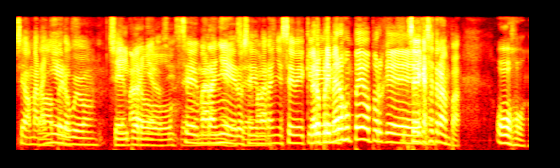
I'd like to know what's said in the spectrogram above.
se va marañero, pero- weón. Sí, Se ve marañero, pero... sí, Se ve marañero, se marañero, se ve que... Pero primero es un peo porque Se ve que hace trampa. Ojo.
